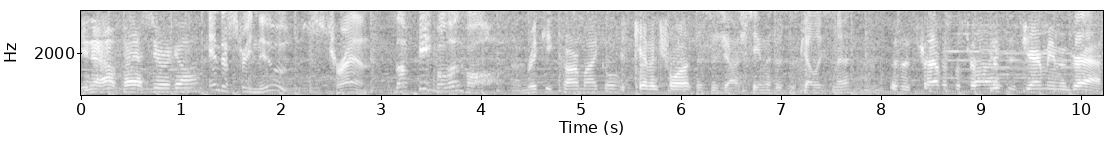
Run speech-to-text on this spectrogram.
You know how fast you're going? industry news, trends, the people involved. I'm Ricky Carmichael. Kevin Schwantz. This is Josh Teemuth. This is Kelly Smith. This is Travis Pastrana. This is Jeremy McGrath.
